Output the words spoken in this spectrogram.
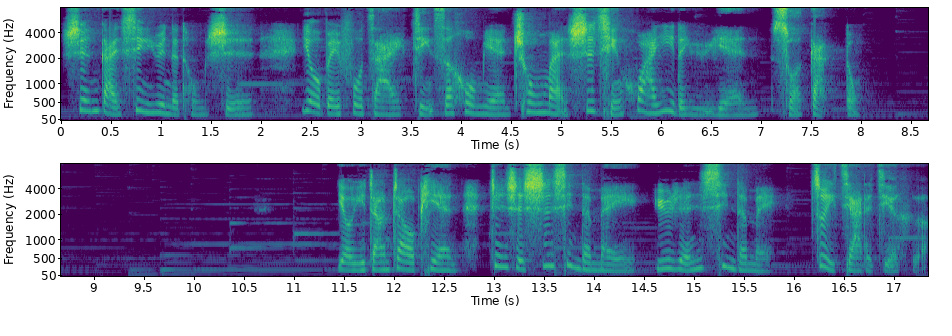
深感幸运的同时，又被附在景色后面充满诗情画意的语言所感动。有一张照片，真是诗性的美与人性的美最佳的结合。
